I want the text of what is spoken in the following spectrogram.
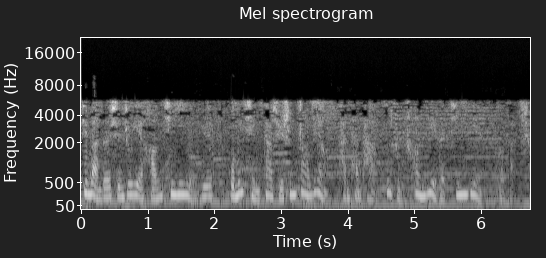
今晚的神州夜航轻音有约，我们请大学生赵亮谈谈他自主创业的经验和感受。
